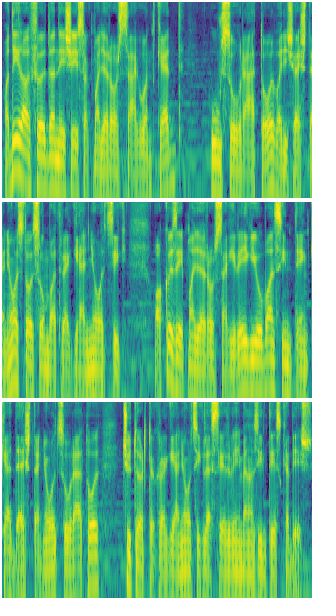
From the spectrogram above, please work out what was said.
A Délalföldön és Észak-Magyarországon kedd, 20 órától, vagyis este 8-tól szombat reggel 8-ig. A közép-magyarországi régióban szintén kedd este 8 órától, csütörtök reggel 8-ig lesz érvényben az intézkedés.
